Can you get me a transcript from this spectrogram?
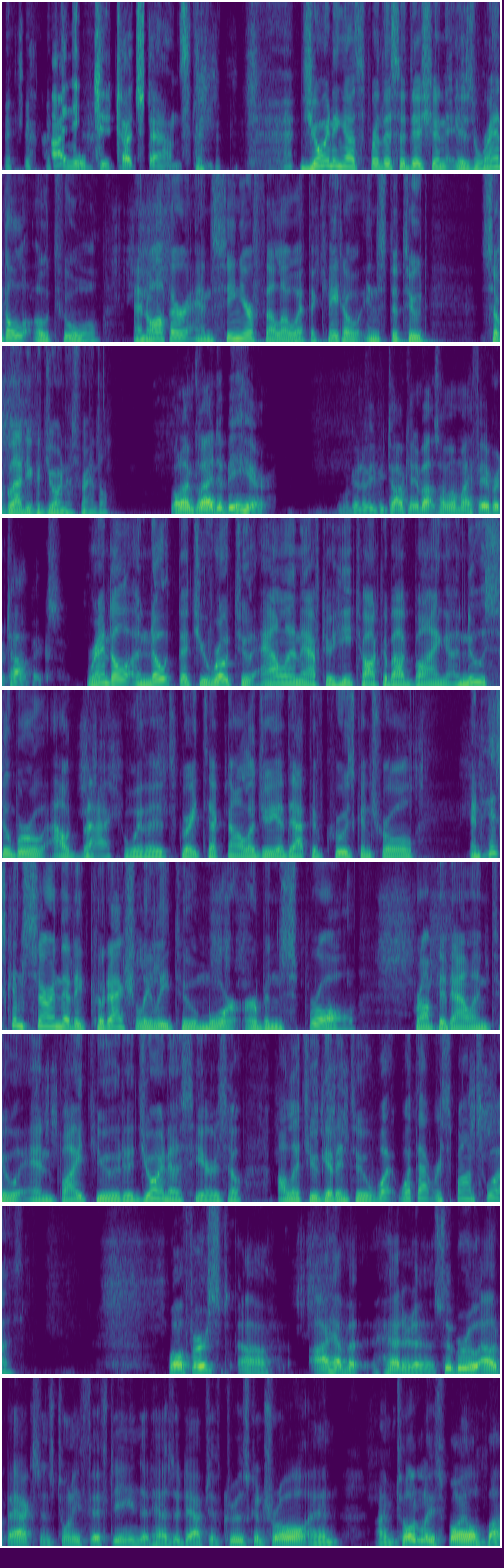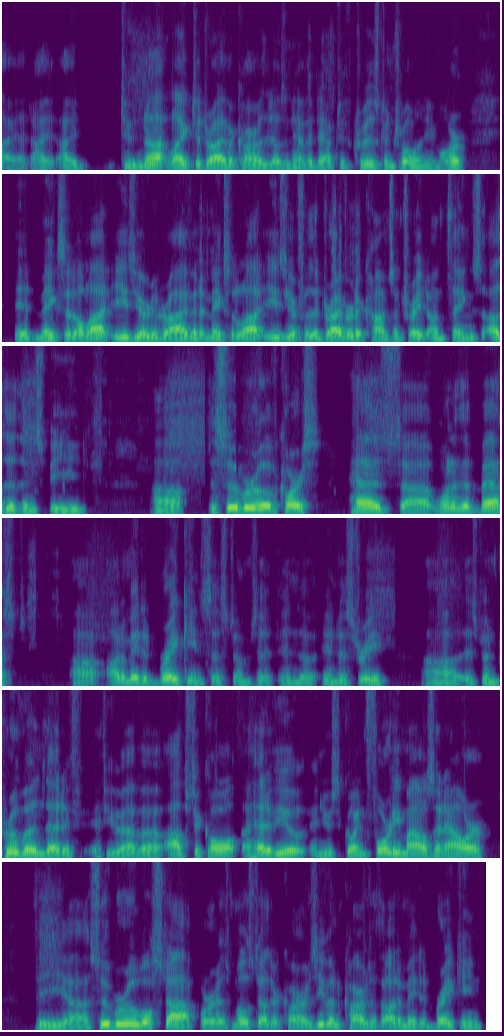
I need two touchdowns. Joining us for this edition is Randall O'Toole, an author and senior fellow at the Cato Institute. So glad you could join us, Randall. Well, I'm glad to be here. We're going to be talking about some of my favorite topics. Randall, a note that you wrote to Alan after he talked about buying a new Subaru Outback with its great technology, adaptive cruise control, and his concern that it could actually lead to more urban sprawl prompted Alan to invite you to join us here. So I'll let you get into what, what that response was. Well, first, uh, I have a, had a Subaru Outback since 2015 that has adaptive cruise control, and I'm totally spoiled by it. I, I do not like to drive a car that doesn't have adaptive cruise control anymore. It makes it a lot easier to drive, and it makes it a lot easier for the driver to concentrate on things other than speed. Uh, the Subaru, of course, has uh, one of the best uh, automated braking systems in, in the industry. Uh, it's been proven that if, if you have an obstacle ahead of you and you're going 40 miles an hour, the uh, Subaru will stop, whereas most other cars, even cars with automated braking,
